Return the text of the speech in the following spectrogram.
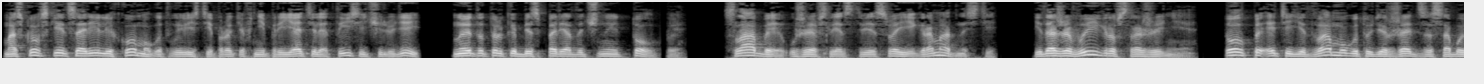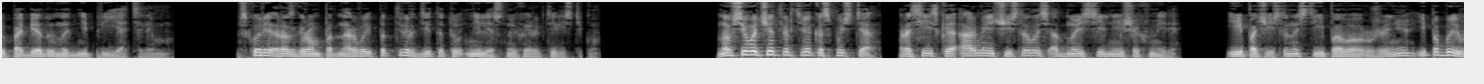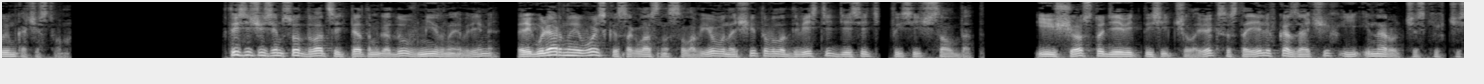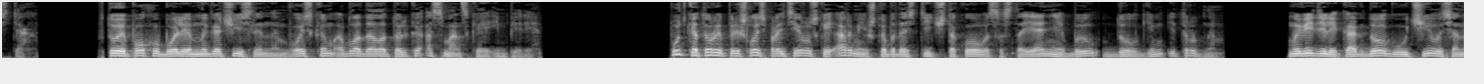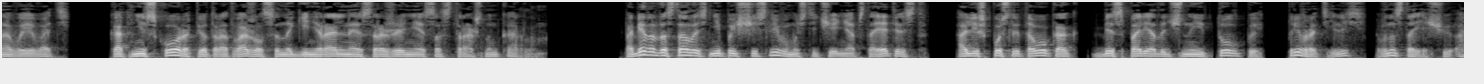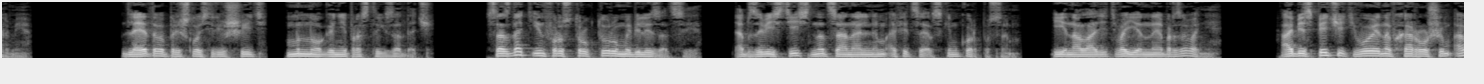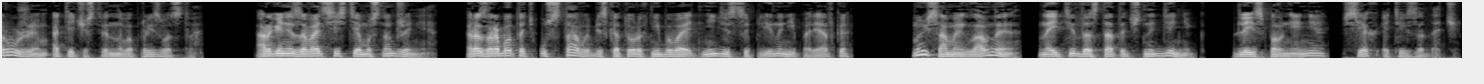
Московские цари легко могут вывести против неприятеля тысячи людей, но это только беспорядочные толпы, слабые уже вследствие своей громадности, и даже выиграв сражение, толпы эти едва могут удержать за собой победу над неприятелем. Вскоре разгром под Нарвой подтвердит эту нелестную характеристику. Но всего четверть века спустя российская армия числилась одной из сильнейших в мире и по численности, и по вооружению, и по боевым качествам. В 1725 году в мирное время Регулярное войско, согласно Соловьеву, насчитывало 210 тысяч солдат. И еще 109 тысяч человек состояли в казачьих и инородческих частях. В ту эпоху более многочисленным войском обладала только Османская империя. Путь, который пришлось пройти русской армии, чтобы достичь такого состояния, был долгим и трудным. Мы видели, как долго училась она воевать, как не скоро Петр отважился на генеральное сражение со страшным Карлом. Победа досталась не по счастливому стечению обстоятельств, а лишь после того, как беспорядочные толпы превратились в настоящую армию. Для этого пришлось решить много непростых задач. Создать инфраструктуру мобилизации, обзавестись национальным офицерским корпусом и наладить военное образование, обеспечить воинов хорошим оружием отечественного производства, организовать систему снабжения, разработать уставы, без которых не бывает ни дисциплины, ни порядка, ну и самое главное, найти достаточно денег для исполнения всех этих задач.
